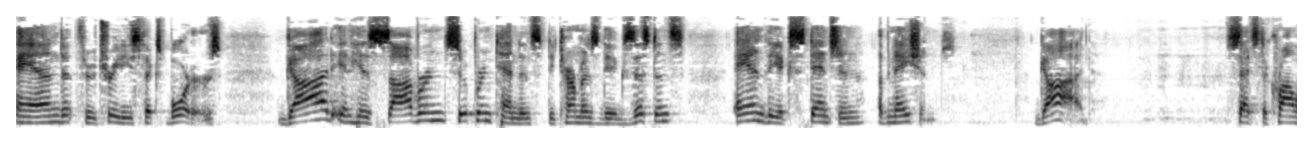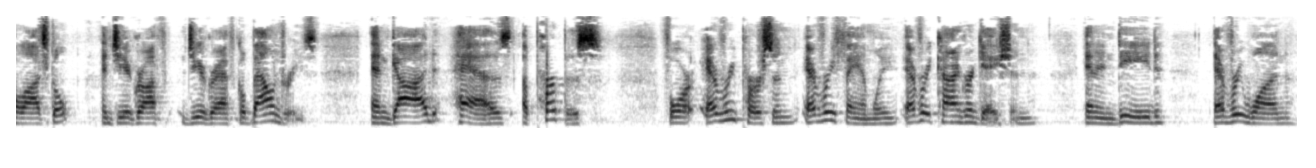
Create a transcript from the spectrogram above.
and through treaties fixed borders. God, in His sovereign superintendence, determines the existence and the extension of nations. God sets the chronological and geograph- geographical boundaries. And God has a purpose for every person, every family, every congregation, and indeed every one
